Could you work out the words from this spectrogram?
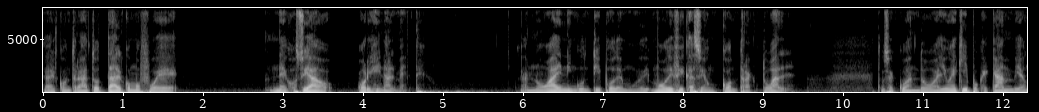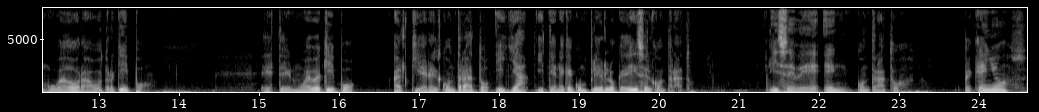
el contrato tal como fue negociado originalmente. no hay ningún tipo de modificación contractual. Entonces, cuando hay un equipo que cambia un jugador a otro equipo, este nuevo equipo adquiere el contrato y ya, y tiene que cumplir lo que dice el contrato. Y se ve en contratos pequeños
